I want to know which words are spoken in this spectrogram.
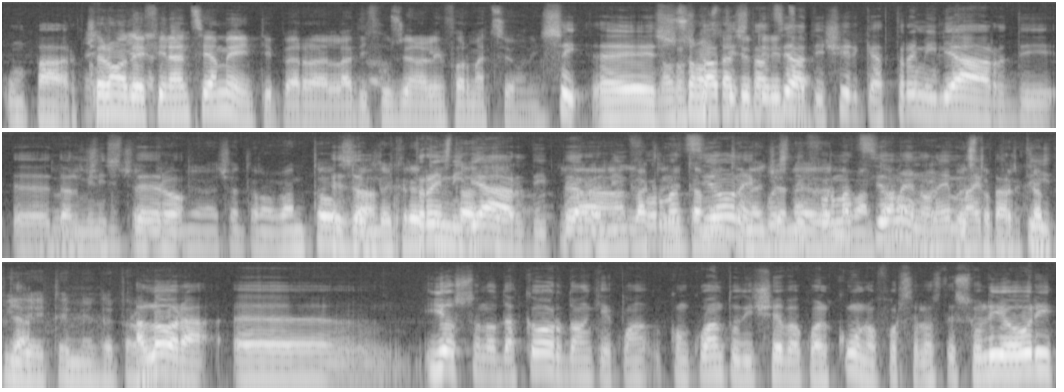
un parco. C'erano dei finanziamenti per la diffusione delle informazioni. Sì, eh, Non sono, sono stati, stati stanziati utilizzati. circa 3 miliardi eh, dal 12 Ministero dicembre 1998, Esatto, il decreto 3 è stato miliardi per l'informazione e questa informazione 99, non è mai partita. Allora, eh, io sono d'accordo anche qua- con quanto diceva qualcuno, forse lo stesso Liori,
